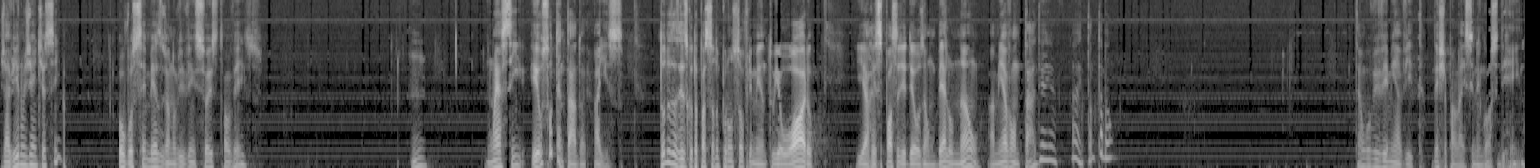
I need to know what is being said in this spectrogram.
Já viram gente assim? Ou você mesmo já não vivenciou isso, talvez? Hum? Não é assim? Eu sou tentado a isso. Todas as vezes que eu estou passando por um sofrimento e eu oro e a resposta de Deus é um belo não, a minha vontade é, ah, então tá bom. Então eu vou viver minha vida. Deixa para lá esse negócio de reino.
